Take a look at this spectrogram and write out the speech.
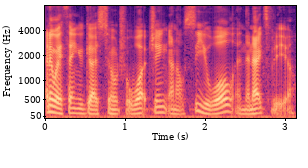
Anyway, thank you guys so much for watching, and I'll see you all in the next video.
